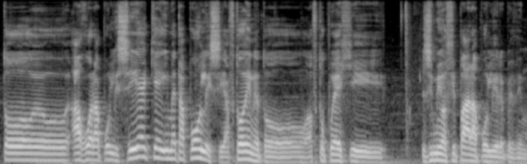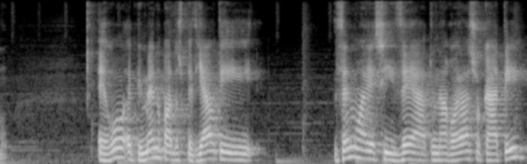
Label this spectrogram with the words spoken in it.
το αγοραπωλησία και η μεταπώληση. Αυτό είναι το, αυτό που έχει ζημιωθεί πάρα πολύ ρε παιδί μου. Εγώ επιμένω πάντως παιδιά ότι δεν μου αρέσει η ιδέα του να αγοράσω κάτι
